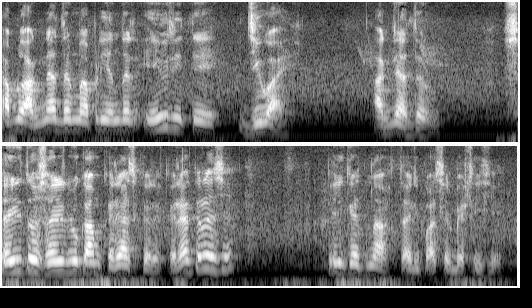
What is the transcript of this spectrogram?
આપણો આજ્ઞાધર્મ આપણી અંદર એવી રીતે જીવાય. આજ્ઞાધર્મ. શરીર તો શરીરનું કામ કર્યા જ કરે. કર્યા કરે છે? પેલી કહે ના તારી પાછળ બેઠી છે.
